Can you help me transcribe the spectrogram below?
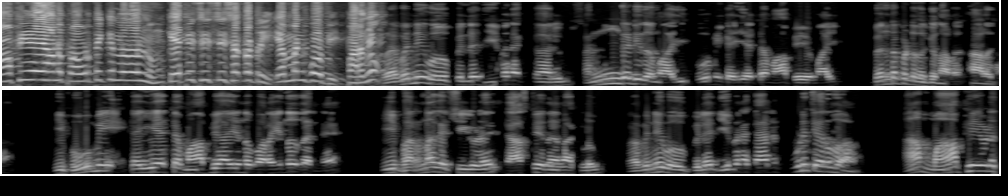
മാഫിയയാണ് പ്രവർത്തിക്കുന്നതെന്നും K P C C secretary M N Gopi പറഞ്ഞു. റവന്യൂ വകുപ്പിന്റെ ജീവനക്കാരും സംഘടിതമായി ഭൂമി കയ്യേറ്റ മാഫിയയുമായി ബന്ധപ്പെട്ട് നിൽക്കുന്ന ആൾ ആളുകളാണ് ഈ ഭൂമി കയ്യേറ്റ മാഫിയ എന്ന് പറയുന്നത് തന്നെ ഈ ഭരണകക്ഷിയുടെ രാഷ്ട്രീയ നേതാക്കളും റവന്യൂ വകുപ്പിലെ ജീവനക്കാരും കൂടി ചേർന്നതാണ്. ആ മാഫിയയുടെ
